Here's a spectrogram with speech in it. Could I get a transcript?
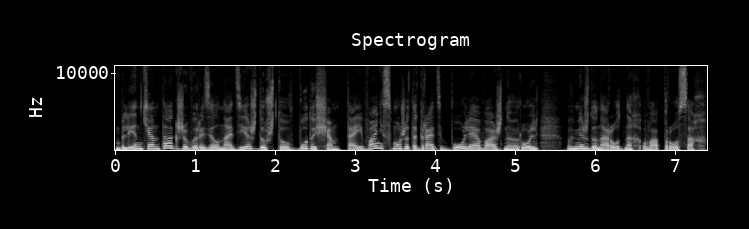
Блинкен также выразил надежду, что в будущем Тайвань сможет играть более важную роль в международных вопросах.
